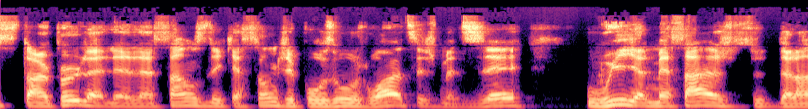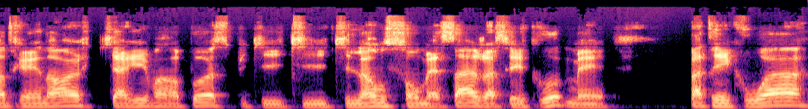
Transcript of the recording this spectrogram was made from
C'est un peu le, le- le sens des questions que j'ai posées aux joueurs. Tu sais, je me disais, oui, il y a le message de l'entraîneur qui arrive en poste puis qui, lance son message à ses troupes, mais Patrick Roy,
